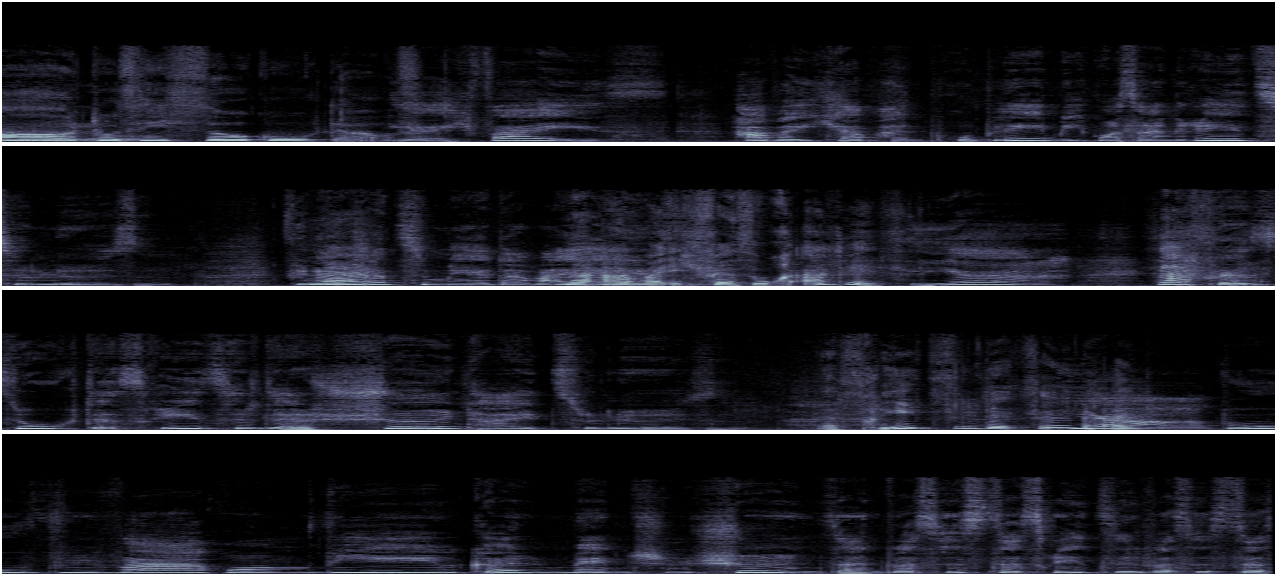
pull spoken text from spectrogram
Oh, du siehst so gut aus. Ja, ich weiß. Aber ich habe ein Problem. Ich muss ein Rätsel lösen. Vielleicht Na? kannst du mir dabei Na, helfen. aber ich versuche alles. Ja, Sag ich versuche das Rätsel der Schönheit zu lösen. Das Rätsel der Schönheit. Ja, wo, wie, warum, wie können Menschen schön sein? Was ist das Rätsel? Was ist das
